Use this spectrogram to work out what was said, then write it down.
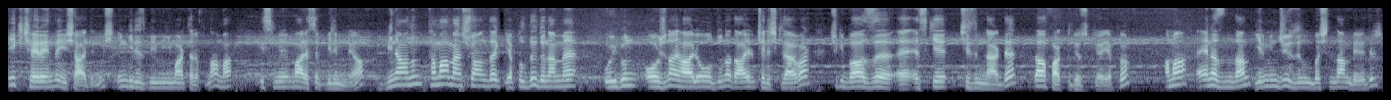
ilk çeyreğinde inşa edilmiş. İngiliz bir mimar tarafından ama ismi maalesef bilinmiyor. Binanın tamamen şu anda yapıldığı döneme uygun orijinal hali olduğuna dair çelişkiler var. Çünkü bazı e, eski çizimlerde daha farklı gözüküyor yapı. Ama en azından 20. yüzyılın başından beridir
